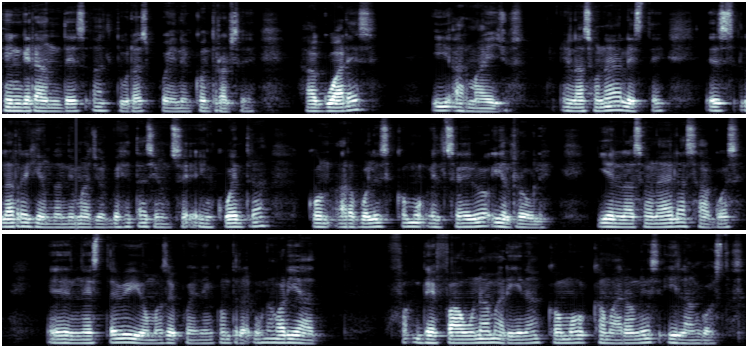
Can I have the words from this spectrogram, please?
en grandes alturas pueden encontrarse jaguares y armadillos. En la zona del este es la región donde mayor vegetación se encuentra con árboles como el cedro y el roble. Y en la zona de las aguas, en este bioma se pueden encontrar una variedad de fauna marina como camarones y langostas.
